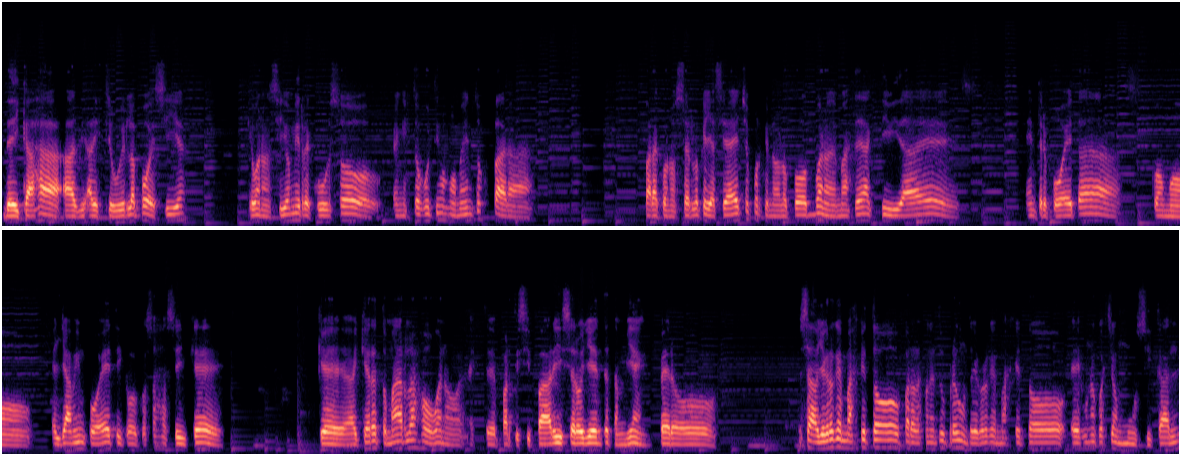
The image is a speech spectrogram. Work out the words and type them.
dedicadas a, a, a distribuir la poesía que bueno, han sido mi recurso en estos últimos momentos para, para conocer lo que ya se ha hecho, porque no lo puedo, bueno, además de actividades entre poetas como el jamming poético, cosas así que, que hay que retomarlas o bueno, este, participar y ser oyente también, pero... O sea, yo creo que más que todo, para responder tu pregunta, yo creo que más que todo es una cuestión musical,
